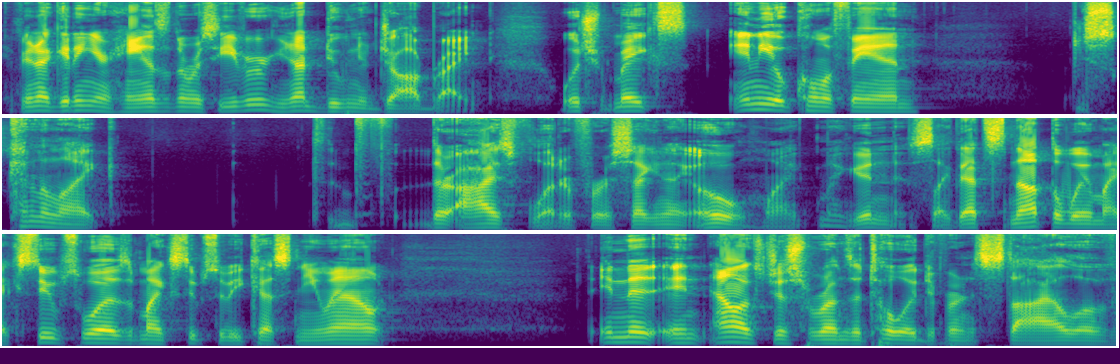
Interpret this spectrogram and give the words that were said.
if you're not getting your hands on the receiver, you're not doing your job right, which makes any Oklahoma fan just kind of like their eyes flutter for a second, like, oh my my goodness, like that's not the way Mike Stoops was. Mike Stoops would be cussing you out. And, the, and Alex just runs a totally different style of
